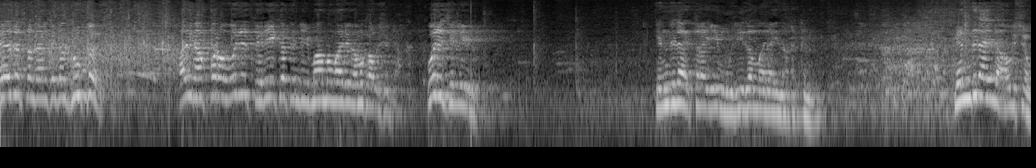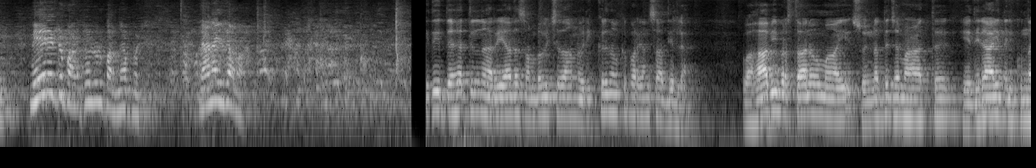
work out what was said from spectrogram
നേതൃത്വം നൽകുന്ന ഗ്രൂപ്പ് അതിനപ്പുറം ഒരു തെരീക്കത്തിന്റെ ഇമാമമാര് നമുക്ക് ആവശ്യമില്ല ഒരു ജില്ലയിലും. എന്തിനാ ഇത്ര ഈ മുരീതന്മാരായി നടക്കുന്നത്? എന്തിനാ അതിന്റെ ആവശ്യം? നേരിട്ട് പടത്തോട് പറഞ്ഞാൽ പറ്റും ഞാനതിന്റെ ആളാണ് ഇത് ഇദ്ദേഹത്തിൽ നിന്ന് അറിയാതെ സംഭവിച്ചതാണെന്ന് ഒരിക്കലും നമുക്ക് പറയാൻ സാധ്യമല്ല വഹാബി പ്രസ്ഥാനവുമായി സുന്നത്ത് ജമാഅത്ത് എതിരായി നിൽക്കുന്ന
